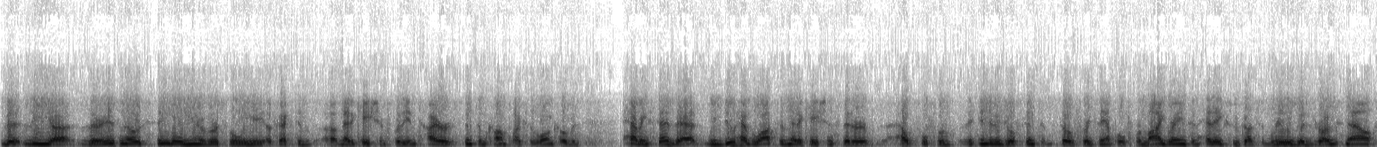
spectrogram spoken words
The, the, uh, there is no single universally effective uh, medication for the entire symptom complex of long COVID. Having said that, we do have lots of medications that are helpful for individual symptoms. So, for example, for migraines and headaches, we've got some really good drugs now.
